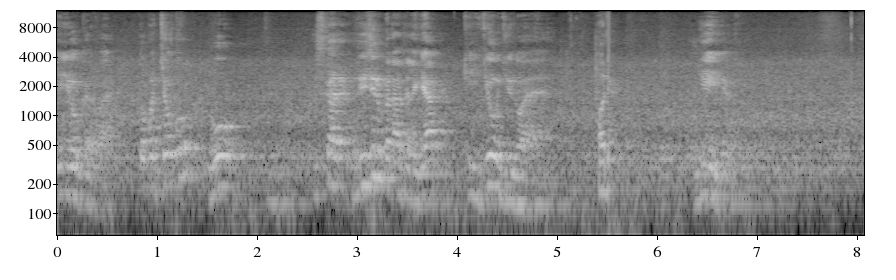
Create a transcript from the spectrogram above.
ये योग करवाया। तो बच्चों को वो इसका रीजन पता चल गया कि क्यों ज़ीरो आया है। और जी।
